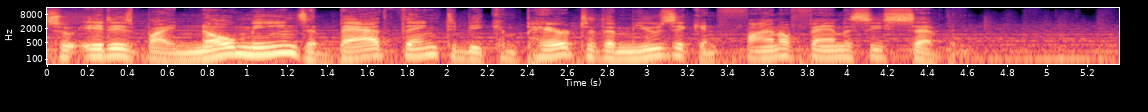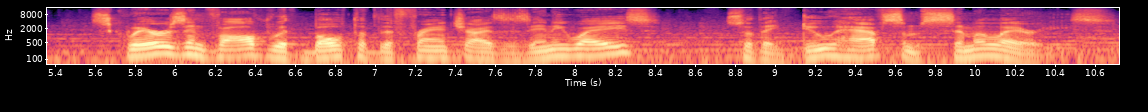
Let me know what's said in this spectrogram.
so it is by no means a bad thing to be compared to the music in Final Fantasy VII. Square is involved with both of the franchises anyways, so they do have some similarities.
